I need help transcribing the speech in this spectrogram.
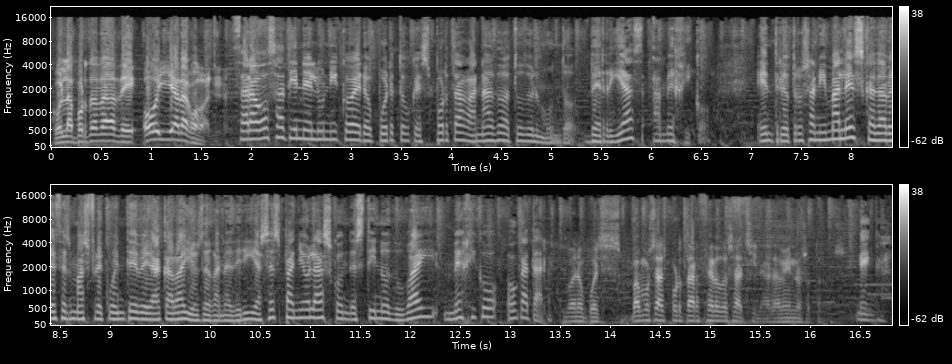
con la portada de Hoy Aragón. Zaragoza tiene el único aeropuerto que exporta ganado a todo el mundo, de Riad a México. Entre otros animales, cada vez es más frecuente ver a caballos de ganaderías españolas con destino Dubái, México o Qatar. Bueno, pues vamos a exportar cerdos a China también nosotros. Venga.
